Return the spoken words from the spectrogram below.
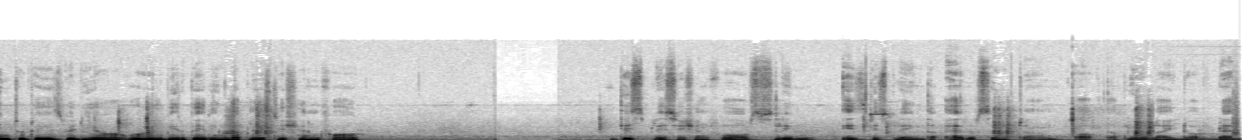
In today's video we will be repairing the PlayStation 4. This PlayStation 4 Slim is displaying the error symptom of the blue light of death.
